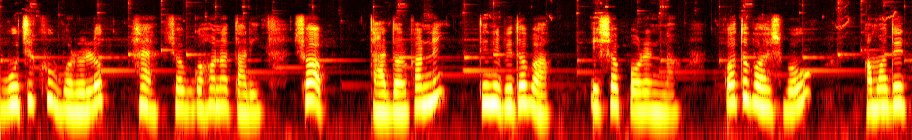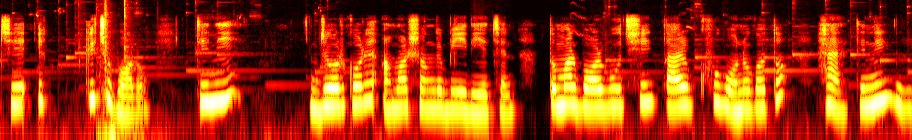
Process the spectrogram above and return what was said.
বুঝি খুব বড় লোক হ্যাঁ সব গহনা তারই। সব? তার দরকার নেই? তিনি বিধবা, এসব পড়েন না। কত বয়স বউ? আমাদের চেয়ে এক, কিছু বড়। তিনি জোর করে আমার সঙ্গে বিয়ে দিয়েছেন। তোমার বর বুঝি তার খুব অনুগত? হ্যাঁ তিনি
